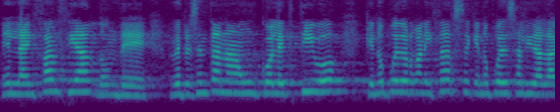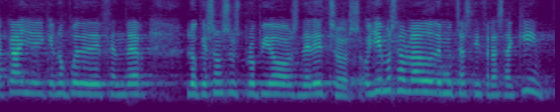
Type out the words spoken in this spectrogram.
en la infancia, donde representan a un colectivo que no puede organizarse, que no puede salir a la calle y que no puede defender lo que son sus propios derechos. Hoy hemos hablado de muchas cifras aquí.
